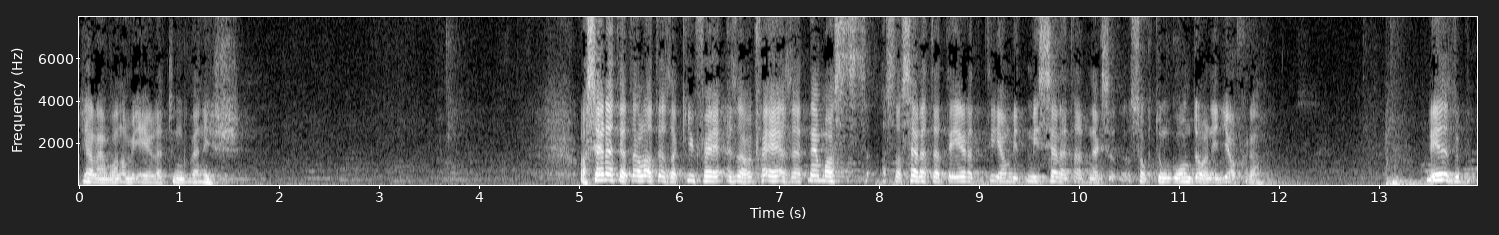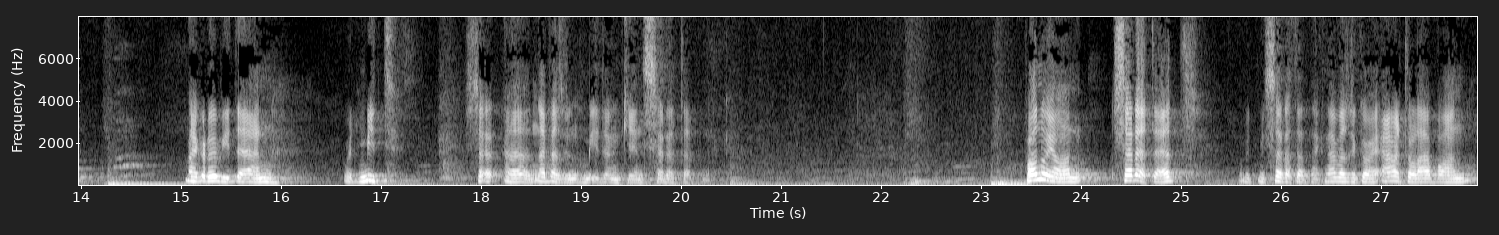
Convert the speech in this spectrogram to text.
jelen van a mi életünkben is. A szeretet alatt ez a, kifeje, ez a fejezet nem azt, azt a szeretet érti, amit mi szeretetnek szoktunk gondolni gyakran. Nézzük meg röviden, hogy mit nevezünk mi időnként szeretetnek. Van olyan szeretet, amit mi szeretetnek nevezünk, amely általában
